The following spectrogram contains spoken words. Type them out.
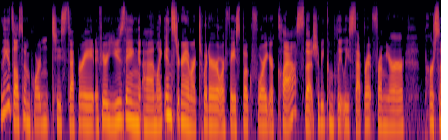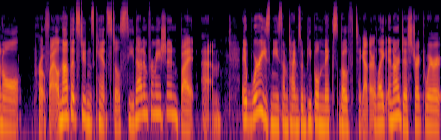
I think it's also important to separate if you're using um, like Instagram or Twitter or Facebook for your class, that should be completely separate from your personal profile. Not that students can't still see that information, but um, it worries me sometimes when people mix both together. Like in our district, we're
